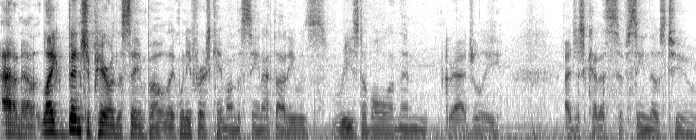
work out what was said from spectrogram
I don't know. Like Ben Shapiro in the same boat. Like when he first came on the scene, I thought he was reasonable, and then gradually, I just kind of have seen those two.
